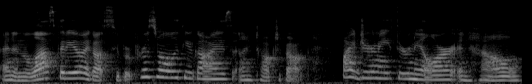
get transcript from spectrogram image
And in the last video, I got super personal with you guys and I talked about my journey through nail art and how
